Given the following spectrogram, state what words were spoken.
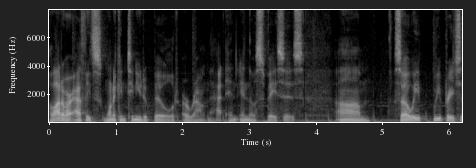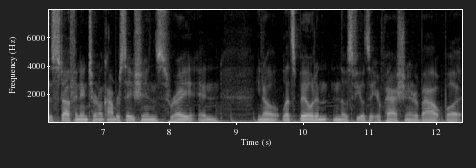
a lot of our athletes want to continue to build around that in, in those spaces. Um, so we, we preach this stuff in internal conversations, right? And, you know, let's build in, in those fields that you're passionate about. But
